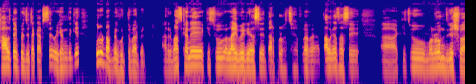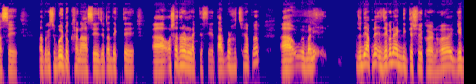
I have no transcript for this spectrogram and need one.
খাল টাইপের যেটা কাটছে, ওইখান থেকে পুরোটা আপনি ঘুরতে পারবেন। আর মাঝখানে কিছু লাইব্রেরি আছে, তারপর হচ্ছে আপনার তালগাছ আছে কিছু মনোরম দৃশ্য আছে, তারপর কিছু বৈঠকখানা আছে, যেটা দেখতে অসাধারণ লাগতেছে। তারপর হচ্ছে আপনার মানে যদি আপনি যে কোনো একদিক দিয়ে শুরু করেন, হয় গেট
